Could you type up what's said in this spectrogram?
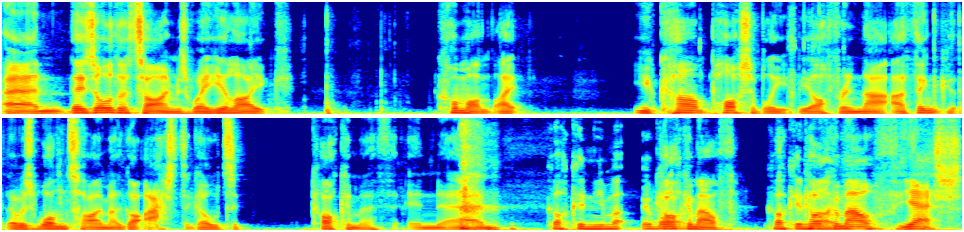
yeah, Um, there's other times where you're like, come on, like, you can't possibly be offering that. I think there was one time I got asked to go to Cockermouth in um, cock in your mouth. Cockermouth. Cock in mouth. Cockermouth, yes.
